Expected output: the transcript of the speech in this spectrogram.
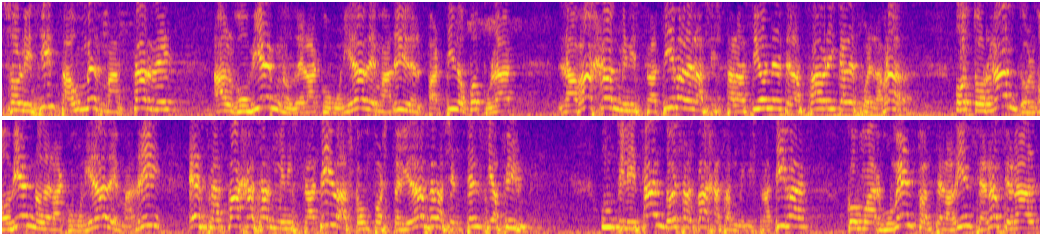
solicita un mes más tarde al gobierno de la Comunidad de Madrid del Partido Popular la baja administrativa de las instalaciones de la fábrica de Fuenlabrada, otorgando el gobierno de la Comunidad de Madrid esas bajas administrativas con posterioridad a la sentencia firme, utilizando esas bajas administrativas como argumento ante la Audiencia Nacional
